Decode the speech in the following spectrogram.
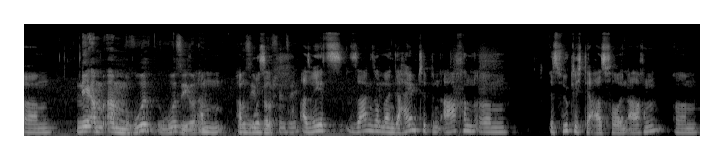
Ähm, nee, am, am Ruhr, Ruhrsee, oder? Am, am Ruhrsee. Ruhrsee. Also, wenn ich jetzt sagen soll, mein Geheimtipp in Aachen ähm, ist wirklich der ASV in Aachen, ähm,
